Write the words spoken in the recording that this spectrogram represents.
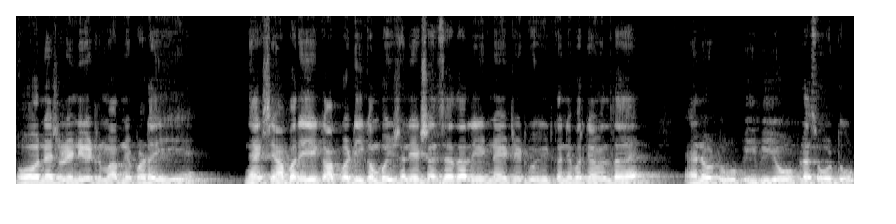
और नेचुरल इंडिकेटर में आपने पढ़ा ही है। नेक्स्ट यहाँ पर एक आपका डिकम्पोजिशन रिएक्शन से था। लीड नाइट्रेट को हीट करने पर क्या मिलता है? N O two P B O plus O two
